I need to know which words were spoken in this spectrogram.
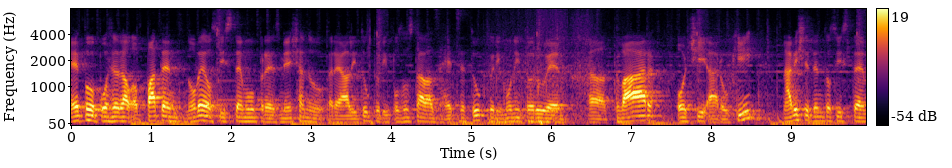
Apple požiadal o patent nového systému pre zmiešanú realitu, ktorý pozostáva z headsetu, ktorý monitoruje tvár, oči a ruky Navyše tento systém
